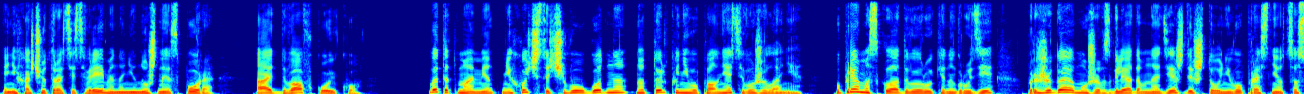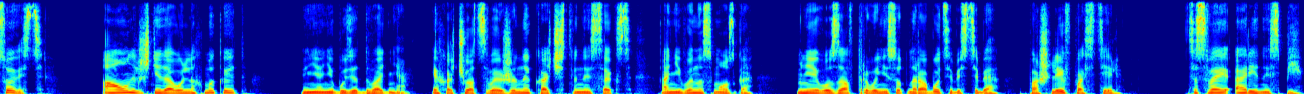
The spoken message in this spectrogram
Я не хочу тратить время на ненужные споры. Ать-два в койку. В этот момент мне хочется чего угодно, но только не выполнять его желания. Упрямо складываю руки на груди, прожигаю мужа взглядом в надежде, что у него проснется совесть. А он лишь недовольно хмыкает. «Меня не будет два дня. Я хочу от своей жены качественный секс, а не вынос мозга. Мне его завтра вынесут на работе без тебя. Пошли в постель». «Со своей Ариной спи».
